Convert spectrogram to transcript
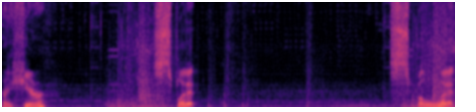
right here. Split it. Split it.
